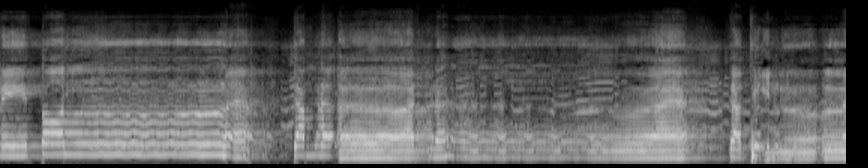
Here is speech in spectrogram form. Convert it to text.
นี่ต้นกำเนิดกะถินแล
